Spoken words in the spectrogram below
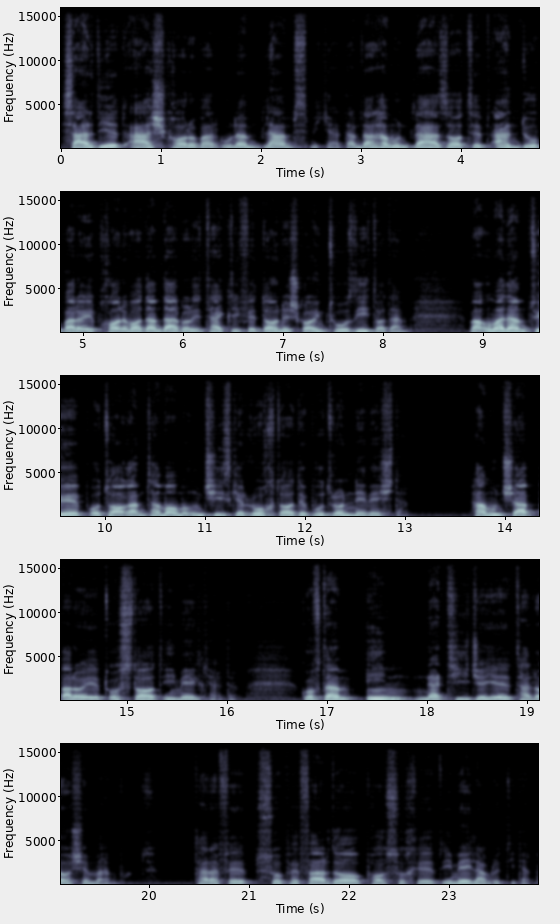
سردی اشکها رو برگونم لمس می کردم در همون لحظات اندوه برای خانوادم درباره تکلیف دانشگاهیم توضیح دادم و اومدم توی اتاقم تمام اون چیز که رخ داده بود رو نوشتم. همون شب برای استاد ایمیل کردم. گفتم این نتیجه تلاش من بود. طرف صبح فردا پاسخ ایمیلم رو دیدم.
